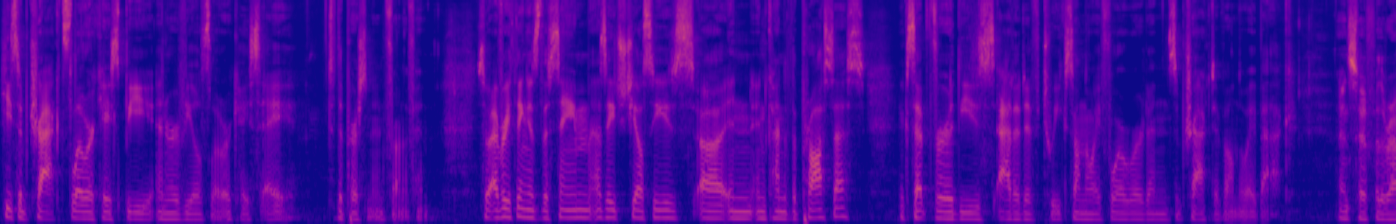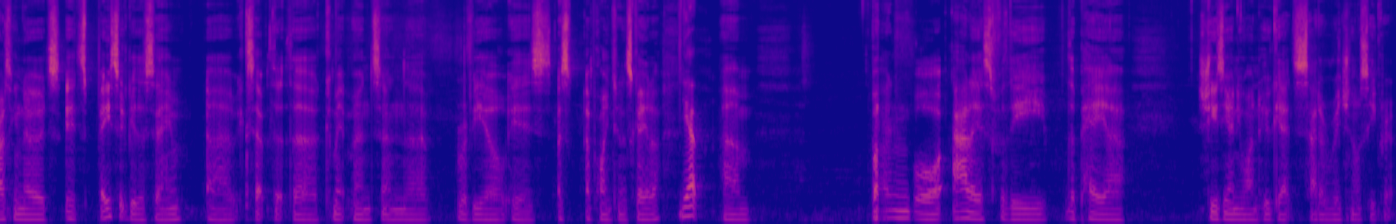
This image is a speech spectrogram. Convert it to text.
he subtracts lowercase b and reveals lowercase a to the person in front of him. So everything is the same as HTLCs uh, in, in kind of the process, except for these additive tweaks on the way forward and subtractive on the way back. And so for the routing nodes, it's basically the same, uh, except that the commitment and the reveal is a, a point and a scalar. Yep. Um, But And- for Alice, for the the payer, she's the only one who gets that original secret.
